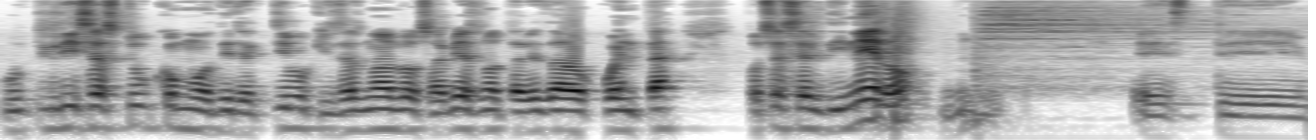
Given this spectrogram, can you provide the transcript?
utilizas tú como directivo, quizás no lo sabías, no te habías dado cuenta, pues es el dinero. Este,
